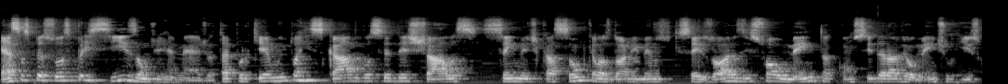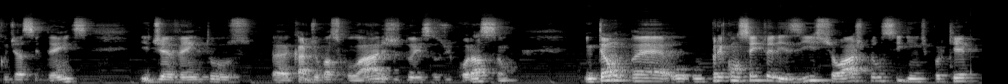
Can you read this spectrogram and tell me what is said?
Essas pessoas precisam de remédio, até porque é muito arriscado você deixá-las sem medicação, porque elas dormem menos do que seis horas, e isso aumenta consideravelmente o risco de acidentes e de eventos é, cardiovasculares, de doenças de coração. Então, é, o, o preconceito ele existe, eu acho, pelo seguinte, porque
